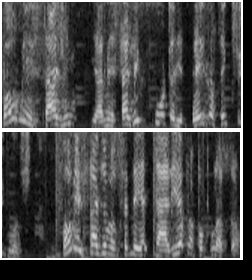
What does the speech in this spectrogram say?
Qual mensagem, e a mensagem curta, de 3 a 5 segundos, qual mensagem você daria para a população?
